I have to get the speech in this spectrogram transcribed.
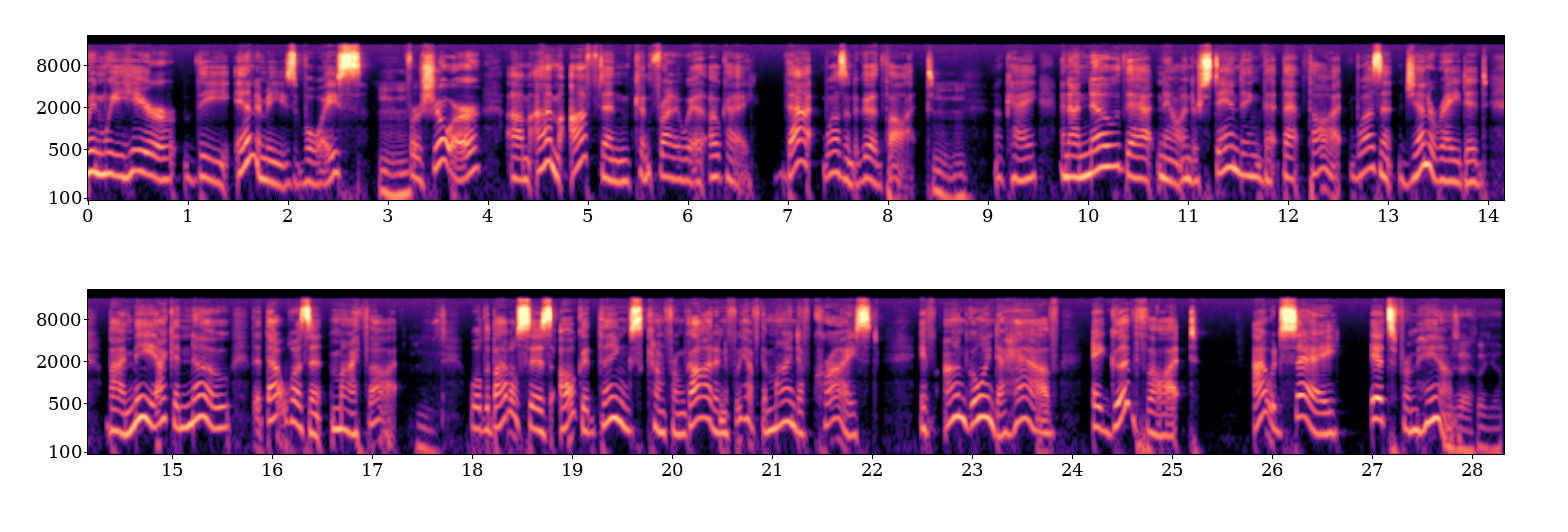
when we hear the enemy's voice, mm-hmm. for sure, um, I'm often confronted with, okay, that wasn't a good thought. Mm-hmm. Okay. And I know that now, understanding that that thought wasn't generated by me, I can know that that wasn't my thought. Mm. Well, the Bible says all good things come from God. And if we have the mind of Christ, if I'm going to have a good thought, I would say it's from Him. Exactly. Yeah.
